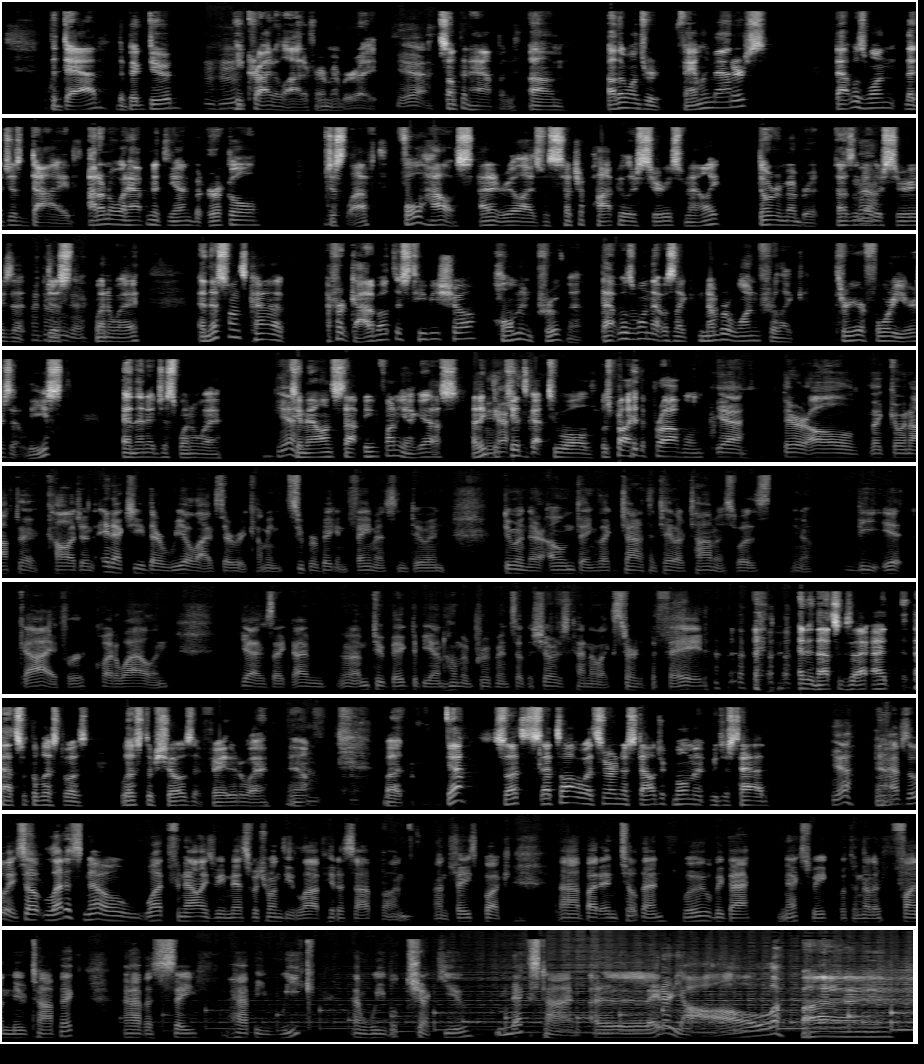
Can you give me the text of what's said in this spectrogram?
the dad, the big dude, mm-hmm. he cried a lot if I remember right. Yeah. Something happened. Um, other ones were family matters that was one that just died. I don't know what happened at the end, but Urkel just left. Full House, I didn't realize was such a popular series finale. Don't remember it. That was another no, series that just either. went away. And this one's kind of I forgot about this TV show, Home Improvement. That was one that was like number one for like three or four years at least. And then it just went away. Yeah. Tim Allen stopped being funny, I guess. I think the yeah. kids got too old, was probably the problem. Yeah they were all like going off to college and, and actually their real lives they were becoming super big and famous and doing doing their own things like jonathan taylor thomas was you know the it guy for quite a while and yeah it's like i'm i'm too big to be on home improvement so the show just kind of like started to fade and that's exactly that's what the list was list of shows that faded away yeah but yeah so that's that's all it's our nostalgic moment we just had yeah, yeah, absolutely. So let us know what finales we missed, which ones you love. Hit us up on on Facebook. Uh, but until then, we will be back next week with another fun new topic. Have a safe, happy week, and we will check you next time. Later, y'all. Bye.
